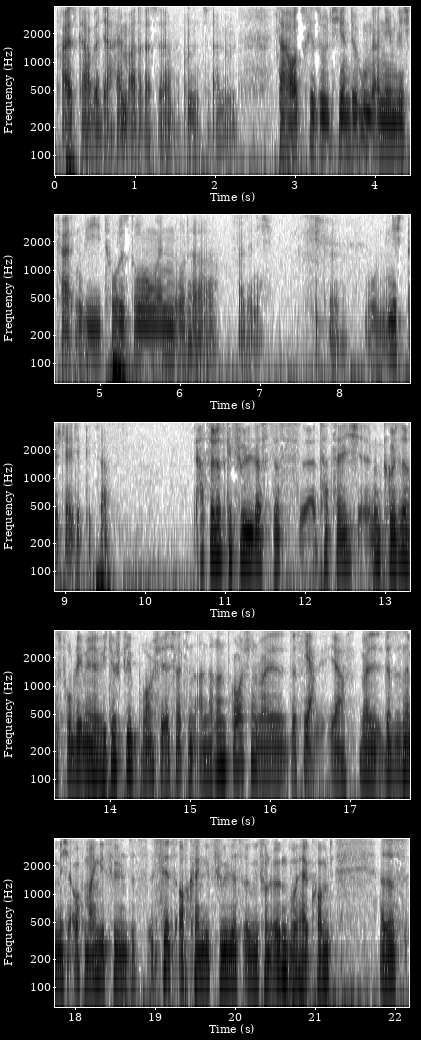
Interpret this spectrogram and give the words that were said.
Preisgabe der Heimadresse und ähm, daraus resultierende Unannehmlichkeiten wie Todesdrohungen oder weiß ich nicht, äh, nicht bestellte Pizza. Hast du das Gefühl, dass das äh, tatsächlich ein größeres Problem in der Videospielbranche ist als in anderen Branchen? Weil das, ja. ja, weil das ist nämlich auch mein Gefühl und das ist jetzt auch kein Gefühl, das irgendwie von irgendwoher kommt. Also es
